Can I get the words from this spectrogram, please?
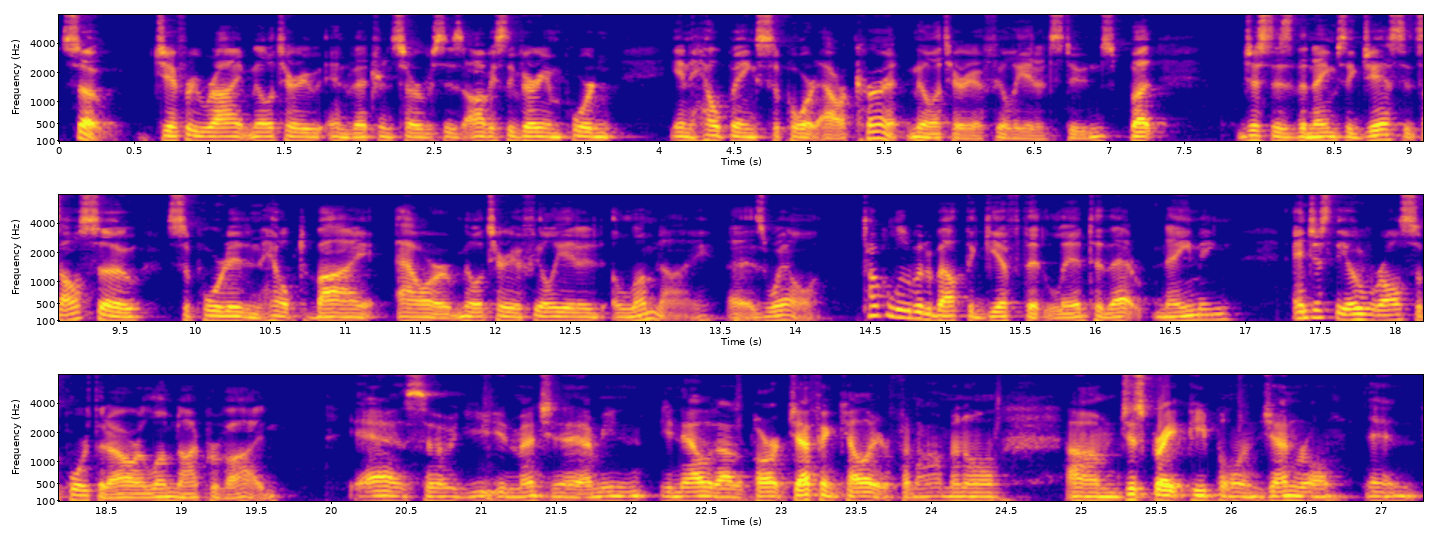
So Jeffrey Wright Military and Veteran Services, obviously very important in helping support our current military affiliated students, but just as the name suggests, it's also supported and helped by our military affiliated alumni as well. Talk a little bit about the gift that led to that naming and just the overall support that our alumni provide. Yeah, so you, you mentioned it. I mean, you nailed it out of the park. Jeff and Kelly are phenomenal. Um, just great people in general. And,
